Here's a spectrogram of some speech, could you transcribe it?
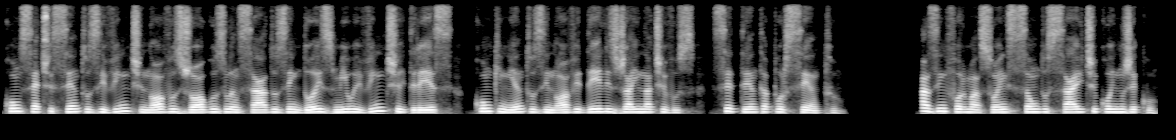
com 720 novos jogos lançados em 2023, com 509 deles já inativos, 70%. As informações são do site CoinGecko.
